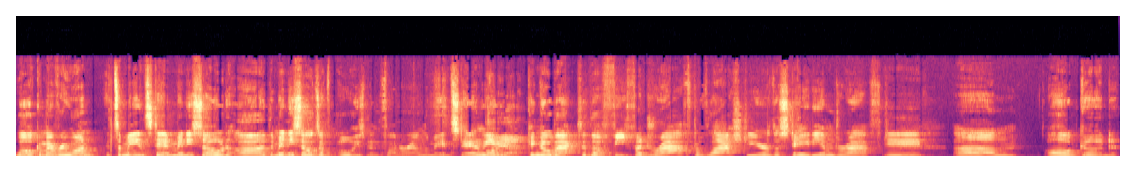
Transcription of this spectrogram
Welcome everyone. It's a Maine Stand minisode. Uh, the minisodes have always been fun around the Maine Stand. We Oh, yeah. can go back to the FIFA draft of last year, the stadium draft. Mm. Um, all good,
